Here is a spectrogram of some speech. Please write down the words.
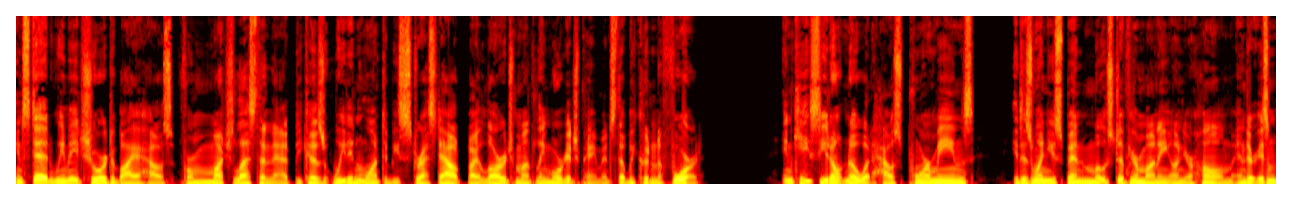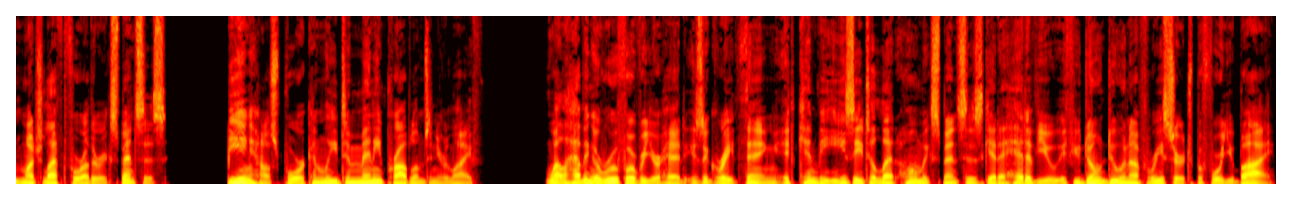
Instead, we made sure to buy a house for much less than that because we didn't want to be stressed out by large monthly mortgage payments that we couldn't afford. In case you don't know what house poor means, it is when you spend most of your money on your home and there isn't much left for other expenses. Being house poor can lead to many problems in your life. While having a roof over your head is a great thing, it can be easy to let home expenses get ahead of you if you don't do enough research before you buy.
